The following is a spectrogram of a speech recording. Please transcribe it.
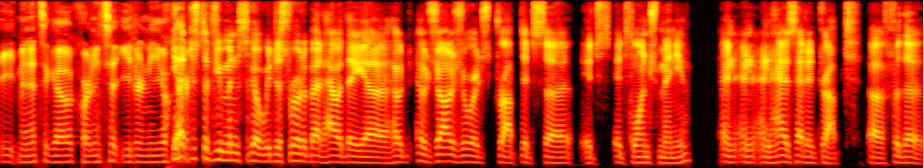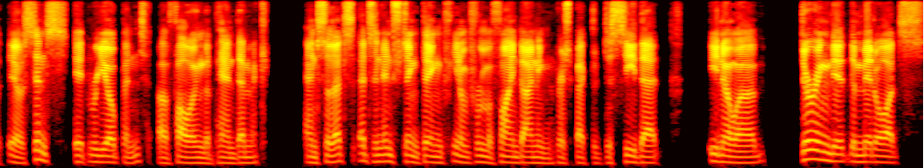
eight minutes ago, according to Eater New York? Yeah, just a few minutes ago, we just wrote about how they uh, how, how Jean Georges dropped its uh, its its lunch menu and and and has had it dropped uh, for the you know since it reopened uh, following the pandemic. And so that's that's an interesting thing, you know, from a fine dining perspective to see that, you know, uh, during the, the mid aughts,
